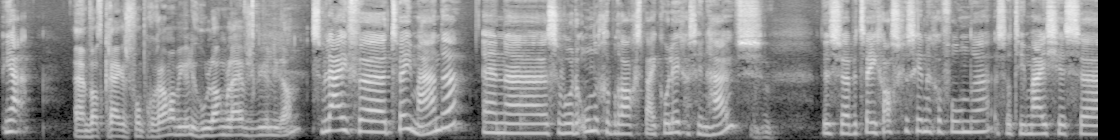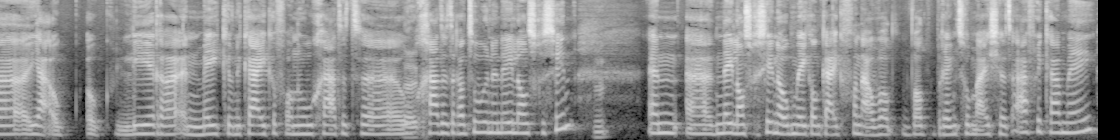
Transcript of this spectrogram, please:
ja. En wat krijgen ze voor een programma bij jullie? Hoe lang blijven ze bij jullie dan? Ze blijven eh, twee maanden en eh, ze worden ondergebracht bij collega's in huis. Mhm. Dus we hebben twee gastgezinnen gevonden, zodat die meisjes eh, ja, ook, ook leren en mee kunnen kijken van hoe gaat het, eh, hoe gaat het eraan toe in een Nederlands gezin. Hm. En het Nederlands gezin ook mee kan kijken van nou, wat, wat brengt zo'n meisje uit Afrika mee.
